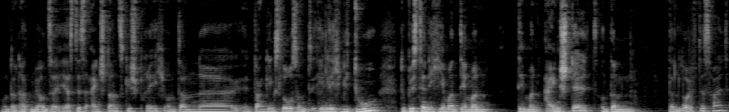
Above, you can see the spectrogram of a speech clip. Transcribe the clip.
Und dann hatten wir unser erstes Einstandsgespräch und dann, äh, dann ging es los. Und ähnlich wie du, du bist ja nicht jemand, den man, den man einstellt und dann, dann läuft es halt,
